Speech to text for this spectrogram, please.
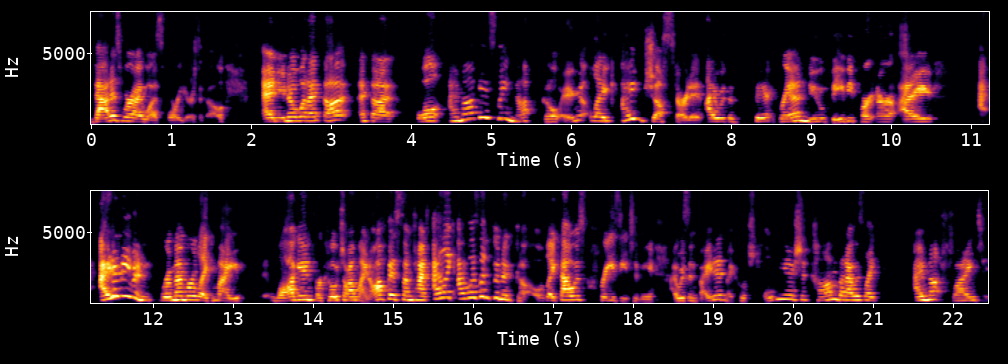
That is where I was four years ago. And you know what I thought? I thought, well, I'm obviously not going. Like I just started. I was a brand new baby partner. I I didn't even remember like my login for coach online office sometimes i like i wasn't gonna go like that was crazy to me i was invited my coach told me i should come but i was like i'm not flying to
